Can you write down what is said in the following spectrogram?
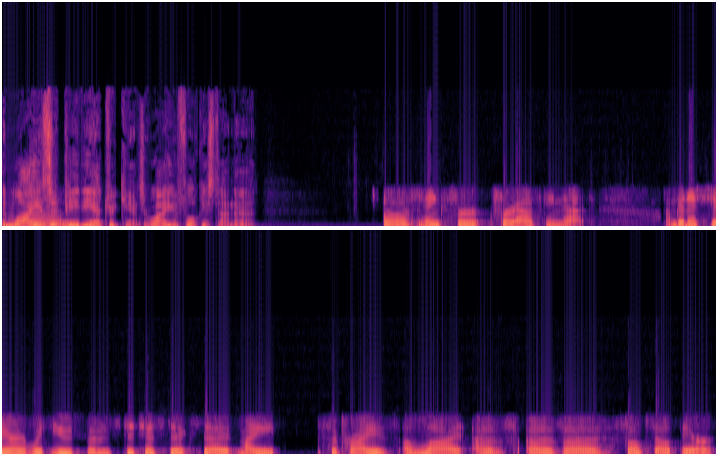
And why is it Um, pediatric cancer? Why are you focused on that? Oh, thanks for, for asking that. I'm going to share with you some statistics that might surprise a lot of of uh, folks out there.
